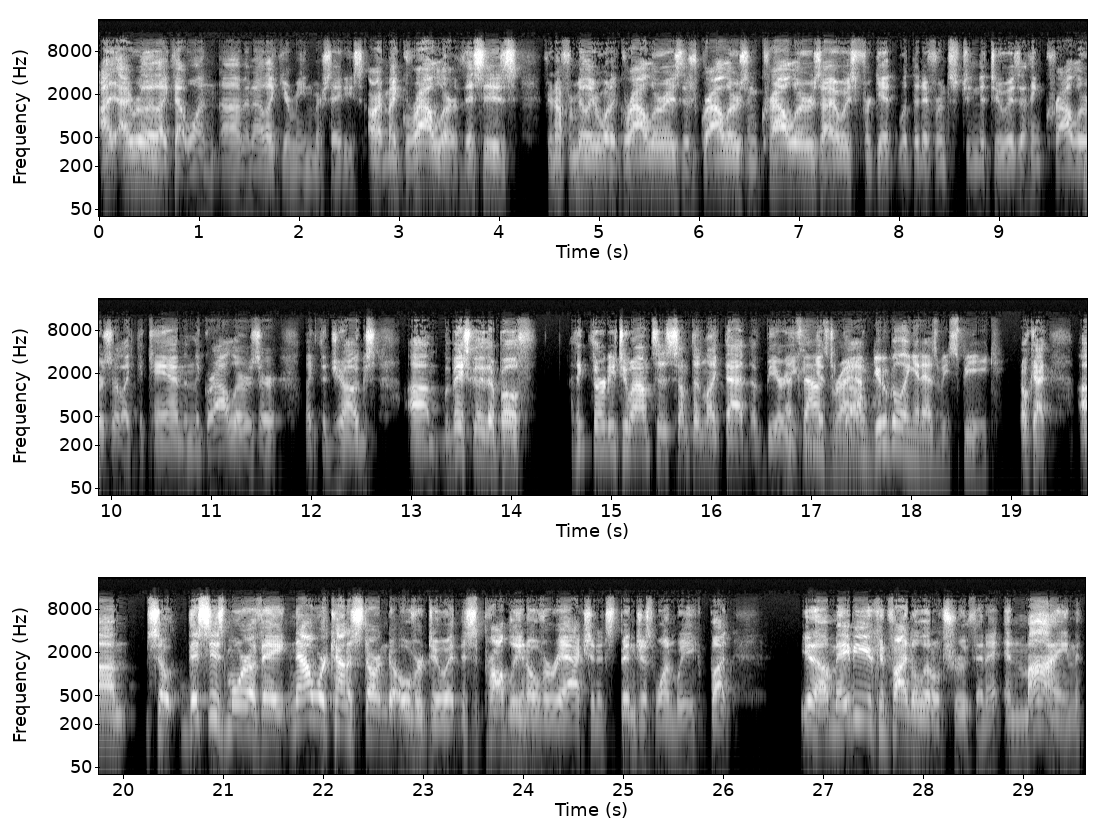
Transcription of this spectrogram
I, I really like that one. Um, and I like Yermin Mercedes. All right, my growler. This is you're not familiar what a growler is, there's growlers and crowlers. I always forget what the difference between the two is. I think crowlers are like the can and the growlers are like the jugs. Um, but basically, they're both, I think, 32 ounces, something like that, of beer that you can get sounds right. Go. I'm Googling it as we speak. Okay. Um, so this is more of a, now we're kind of starting to overdo it. This is probably an overreaction. It's been just one week, but, you know, maybe you can find a little truth in it. And mine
